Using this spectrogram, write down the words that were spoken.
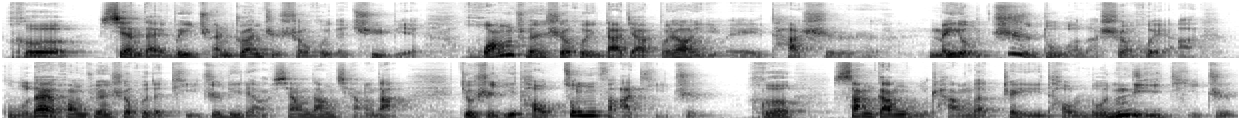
和现代威权专制社会的区别。皇权社会，大家不要以为它是。没有制度的社会啊，古代皇权社会的体制力量相当强大，就是一套宗法体制和三纲五常的这一套伦理体制。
